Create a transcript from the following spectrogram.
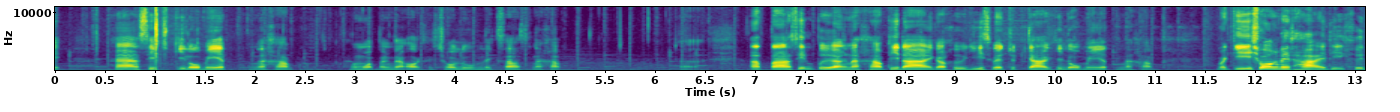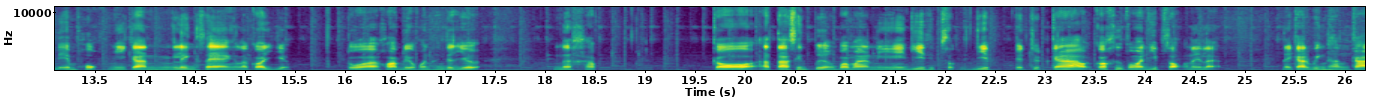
250 กิโลเมตรนะครับ ทั้งหมดตั้งแต่ออกจากโชว์รูม Lexus นะครับอัตราสิ้นเปลืองนะครับที่ได้ก็คือ 21.9 กิโลเมตรนะครับ เมื่อกี้ช่วงในท้ายที่ขึ้น M6 มีการเร่งแซงแล้วก็เหยียบตัวความเร็วค่อนข้างจะเยอะนะครับ ก็อัตราสิ้นเปลืองประมาณนี้ 20 21.9 ก็คือประมาณ 22 นี่แหละ ในการวิ่งทางไกล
